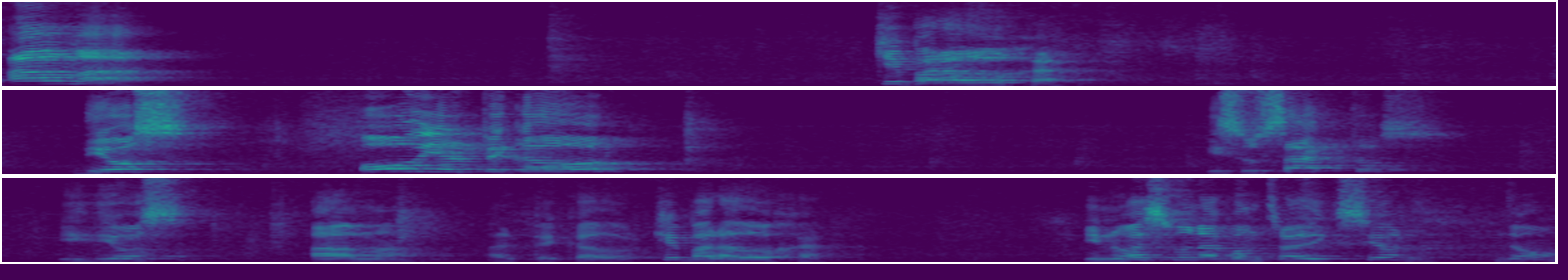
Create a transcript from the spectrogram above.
ama. Qué paradoja. Dios odia al pecador y sus actos y Dios ama al pecador. Qué paradoja. Y no es una contradicción, no.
